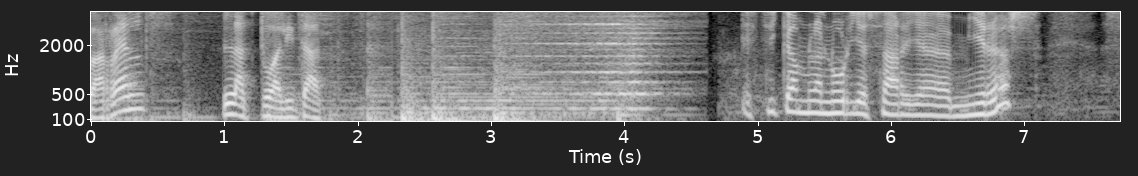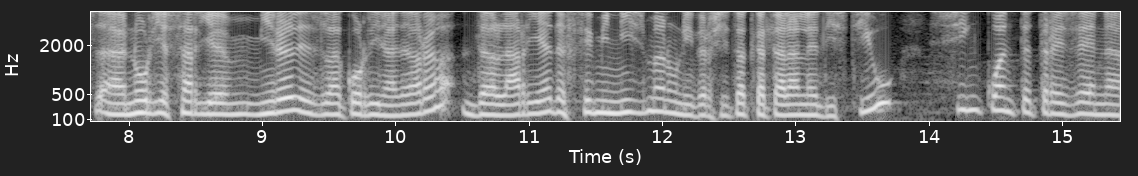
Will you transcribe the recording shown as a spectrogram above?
Arrels, l'actualitat. Estic amb la Núria Sària Mires. Uh, Núria Sària Mires és la coordinadora de l'àrea de feminisme a la Universitat Catalana d'Estiu, 53a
